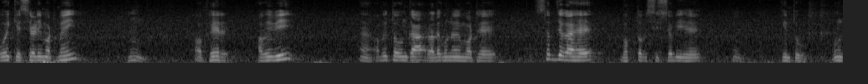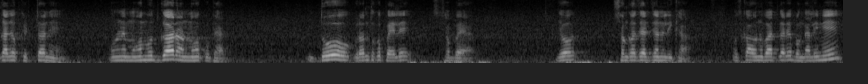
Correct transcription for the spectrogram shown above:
वही केसड़ी मठ में ही हम्म, और फिर अभी भी हाँ, अभी तो उनका राधा कुंड में मठ है। सब जगह है भक्त शिष्य भी है हाँ, किंतु उनका जो कीर्तन है उन्होंने मोहम्मदगर और मोहकुठार दो ग्रंथ को पहले छपया जो शंकराचार्य ने लिखा। उसका अनुवाद करे बंगाली में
